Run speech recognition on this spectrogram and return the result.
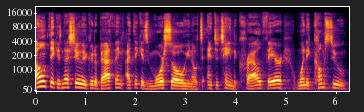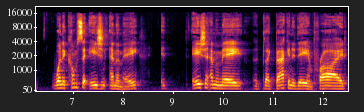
I don't think it's necessarily a good or bad thing. I think it's more so, you know, to entertain the crowd there. When it comes to when it comes to Asian MMA, it, Asian MMA, like back in the day in Pride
